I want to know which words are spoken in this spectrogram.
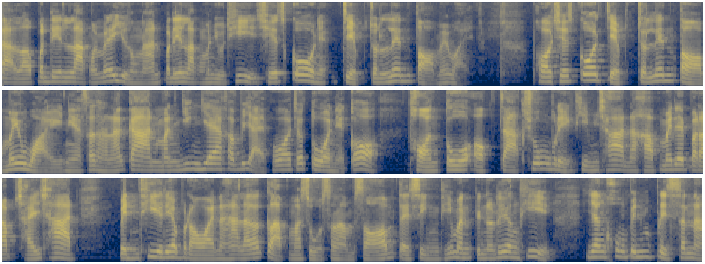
ละเราประเด็นหลักมันไม่ได้อยู่ตรงนั้น ประเด็นหลักมันอยู่ที่เชสโกเนี่ยเจ็บจนเล่นต่อไม่ไหว พอเชสโก้เจ็บจนเล่นต่อไม่ไหวเนี่ยสถานการณ์มันยิ่งแย่ครับพี่ใหญ่เพราะว่าเจ้าตัวเนี่ยก็ถอนตัวออกจากช่วงเบรกทีมชาตินะครับ ไม่ได้ประรับใช้ชาติเป็นที่เรียบร้อยนะฮะ แล้วก็กลับมาสู่สนามซ้อม แต่สิ่งที่มันเป็นเรื่องที่ยังคงเป็นปริศนา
